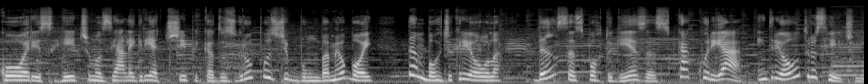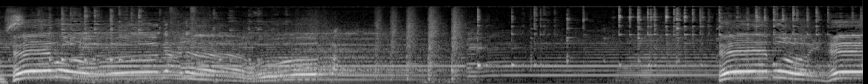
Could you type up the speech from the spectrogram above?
cores, ritmos e alegria típica dos grupos de Bumba Meu Boi, tambor de crioula, danças portuguesas, cacuriá, entre outros ritmos. Hey, boi, hey,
